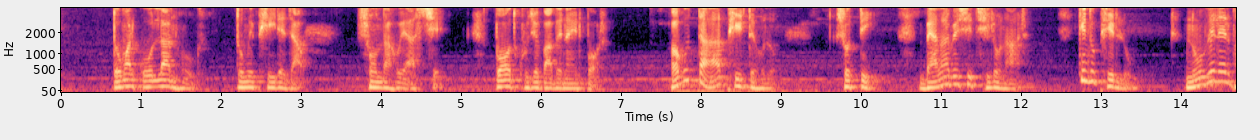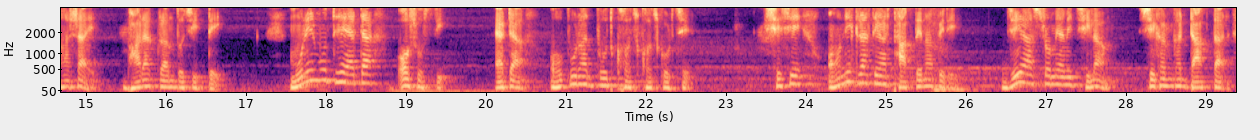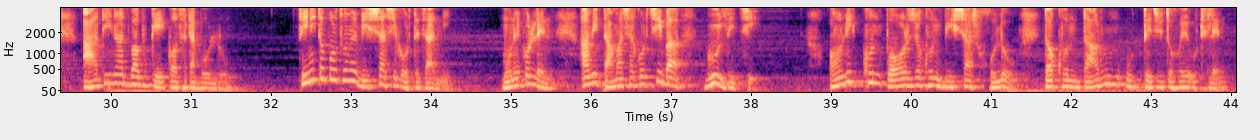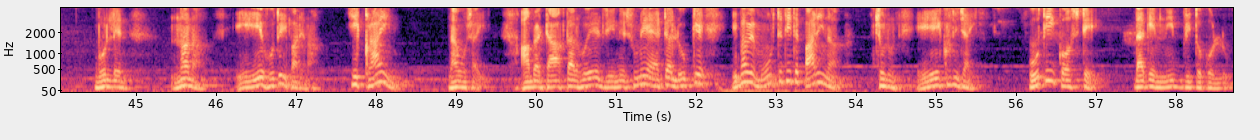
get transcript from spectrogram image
তোমার কল্যাণ হোক, তুমি ফিরে যাও। সন্ধ্যা হয়ে আসছে। পথ খুঁজে পাবে না এরপর। অগত্যা ফিরতে হলো। সত্যি, বেলা বেশি ছিল না আর। কিন্তু ফিরলুম। নোভেলের ভাষায় ভারাক্রান্ত চিত্তে। মনের মধ্যে একটা অস্বস্তি, একটা অপরাধবোধ খচখচ করছে। শেষে অনেক রাতে আর থাকতে না পেরে যে আশ্রমে আমি ছিলাম, সেখানকার ডাক্তার আদিনাথ বাবুকে কথাটা বললুম। তিনি তো প্রথমে বিশ্বাসই করতে চাননি। মনে করলেন, আমি তামাশা করছি বা গুল দিচ্ছি। অনেকক্ষণ পর যখন বিশ্বাস হলো, তখন দারুণ উত্তেজিত হয়ে উঠলেন। বললেন, না না, এ হতেই পারে না। হি ক্রাইম! না মশাই আমরা ডাক্তার হয়ে জেনে শুনে একটা লোককে এভাবে মরতে দিতে পারি না। চলুন এখনই যাই। অতি কষ্টে তাকে নিবৃত করলুম।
